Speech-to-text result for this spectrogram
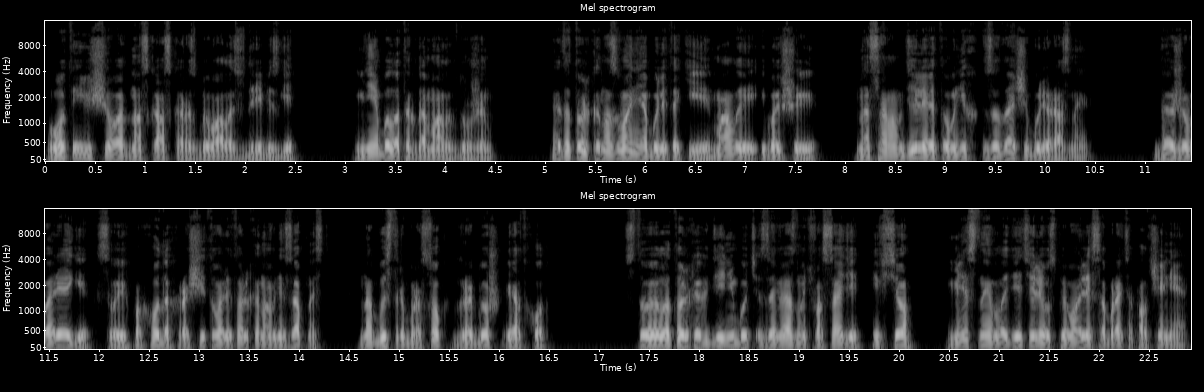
Вот и еще одна сказка разбивалась в дребезги. Не было тогда малых дружин. Это только названия были такие, малые и большие. На самом деле это у них задачи были разные. Даже варяги в своих походах рассчитывали только на внезапность, на быстрый бросок, грабеж и отход. Стоило только где-нибудь завязнуть в осаде, и все, местные владетели успевали собрать ополчение.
